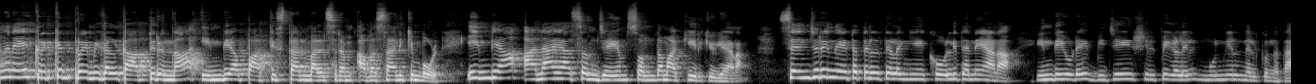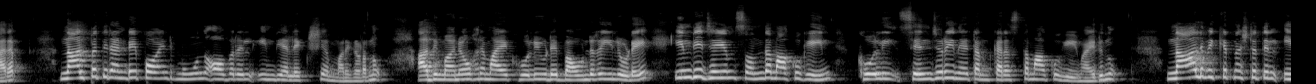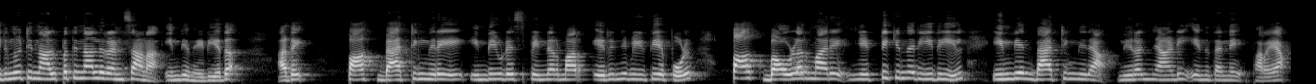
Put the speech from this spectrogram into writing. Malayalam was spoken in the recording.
അങ്ങനെ ക്രിക്കറ്റ് പ്രേമികൾ കാത്തിരുന്ന ഇന്ത്യ പാകിസ്ഥാൻ മത്സരം അവസാനിക്കുമ്പോൾ ഇന്ത്യ അനായാസം ജയം സ്വന്തമാക്കിയിരിക്കുകയാണ്. സെഞ്ചുറി നേട്ടത്തിൽ തിളങ്ങിയ കോഹ്ലി തന്നെയാണ് ഇന്ത്യയുടെ വിജയ വിജയശില്പികളിൽ മുന്നിൽ നിൽക്കുന്ന താരം. നാൽപ്പത്തിരണ്ട് പോയിന്റ് മൂന്ന് ഓവറിൽ ഇന്ത്യ ലക്ഷ്യം മറികടന്നു. അതിമനോഹരമായ കോഹ്ലിയുടെ ബൗണ്ടറിയിലൂടെ ഇന്ത്യ ജയം സ്വന്തമാക്കുകയും കോഹ്ലി സെഞ്ചുറി നേട്ടം കരസ്ഥമാക്കുകയുമായിരുന്നു. നാല് വിക്കറ്റ് നഷ്ടത്തിൽ ഇരുന്നൂറ്റി നാൽപ്പത്തിനാല് റൺസാണ് ഇന്ത്യ നേടിയത്. അതെ പാക് ബാറ്റിംഗ് നിരയെ ഇന്ത്യയുടെ സ്പിന്നർമാർ എറിഞ്ഞു വീഴ്ത്തിയപ്പോൾ പാക് ബൗളർമാരെ ഞെട്ടിക്കുന്ന രീതിയിൽ ഇന്ത്യൻ ബാറ്റിംഗ് നിര നിറഞ്ഞാടി എന്ന് തന്നെ പറയാം.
